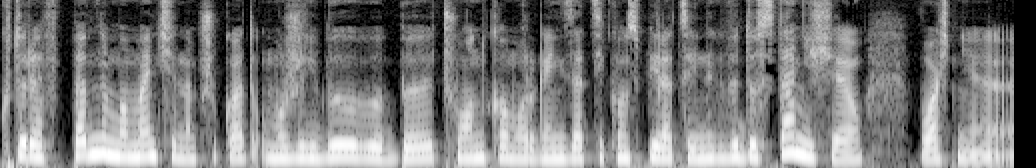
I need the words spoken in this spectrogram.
które w pewnym momencie na przykład umożliwiłyby członkom organizacji konspiracyjnych wydostanie się właśnie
